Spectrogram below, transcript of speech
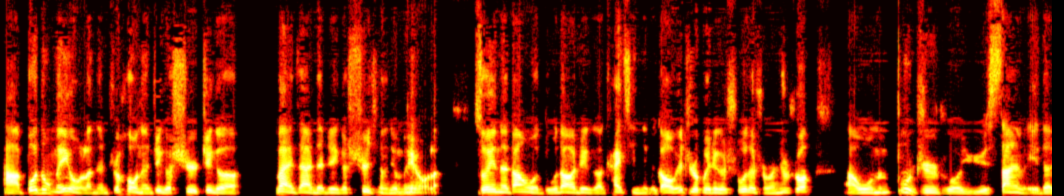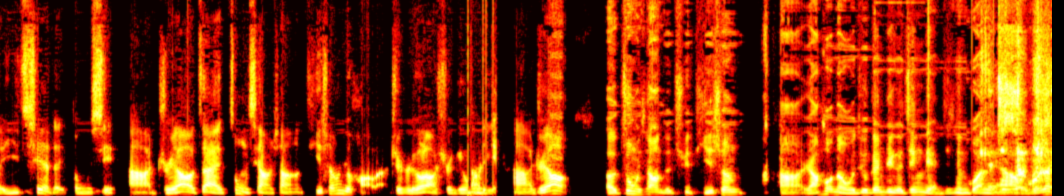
啊，波动没有了呢之后呢，这个事这个外在的这个事情就没有了。所以呢，当我读到这个《开启你的高维智慧》这个书的时候，就是说啊，我们不执着于三维的一切的东西啊，只要在纵向上提升就好了。这是刘老师给我讲的啊，只要呃纵向的去提升啊，然后呢，我就跟这个经典进行关联啊，我觉得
